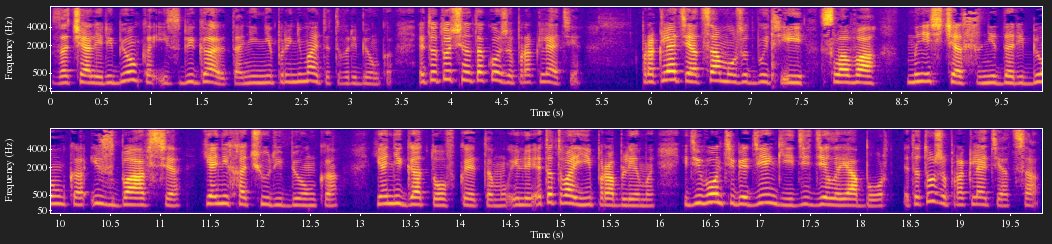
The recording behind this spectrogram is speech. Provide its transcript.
зачали ребенка и сбегают, они не принимают этого ребенка. Это точно такое же проклятие. Проклятие отца может быть и слова «мне сейчас не до ребенка», «избавься», «я не хочу ребенка», «я не готов к этому», или «это твои проблемы», «иди вон тебе деньги, иди делай аборт». Это тоже проклятие отца.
